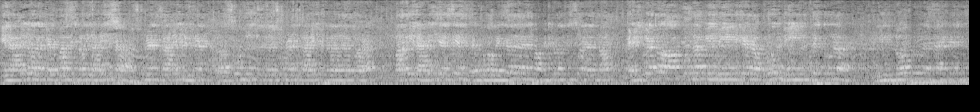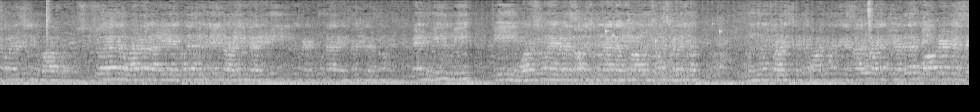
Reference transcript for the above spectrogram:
ఈ ర్యాలీలో పెద్దవాళ్ళ సిబ్బంది కానీ స్టూడెంట్స్ కానీ డిఫరెంట్ స్కూల్ స్టూడెంట్స్ కానీ పిల్లలందరి ద్వారా మనం ఈ ర్యాలీ చేసి ఒక మెసేజ్ అనేది పబ్లిక్లో తీసుకొని వెళ్తాం అండ్ ఇక్కడతో కాకుండా మీరు మీ ఇంటికి వెళ్ళినప్పుడు మీ ఇంటి దగ్గర ఉన్న ఇంట్లో ఉన్న శానిటైజర్ సంబంధించి శుభ్రమైన వాటర్ కానీ లేకపోతే మిల్క్ కానీ వీటన్నిటిని ఇంట్లో పెట్టుకుంటారని ఎక్స్పెక్ట్ చేస్తాం అండ్ మీరు మీ మీ వాట్స్లో ఏమైనా సమస్యలు ఉన్నా కానీ మా మున్సిపల్ సిబ్బంది ముందు వచ్చి వాళ్ళకి చెప్తే వాళ్ళు కూడా చేస్తారు. వాళ్ళకి మీరందరూ కోఆపరేట్ చేస్తే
